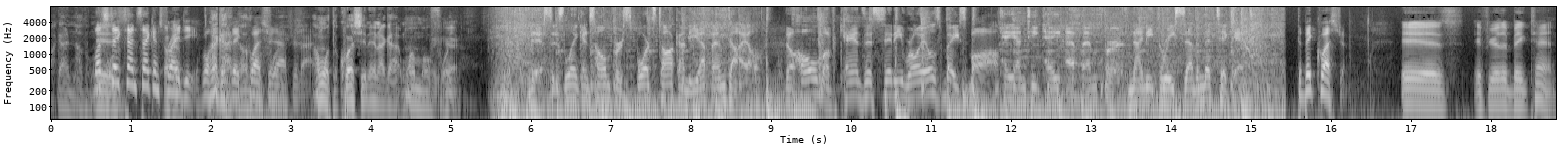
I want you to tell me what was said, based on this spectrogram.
I got another one. Let's Is- take 10 seconds for Okay. ID. We'll have a big question after that. I want the question and I got one more for Yeah. you. This is Lincoln's home for sports talk on the FM dial. The home of Kansas City Royals baseball. KNTK FM Firth, 93.7 The Ticket. The big question. Is if you're the Big Ten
